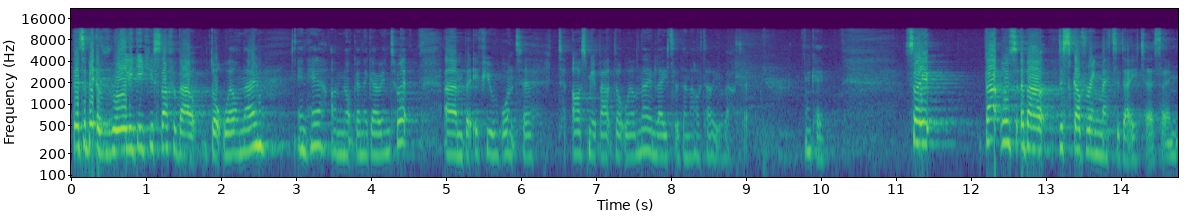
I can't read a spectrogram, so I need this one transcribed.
There's a bit of really geeky stuff about .well known in here. I'm not going to go into it, um, but if you want to to ask me about Dotwell known later, then I'll tell you about it. Okay. So that was about discovering metadata. So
